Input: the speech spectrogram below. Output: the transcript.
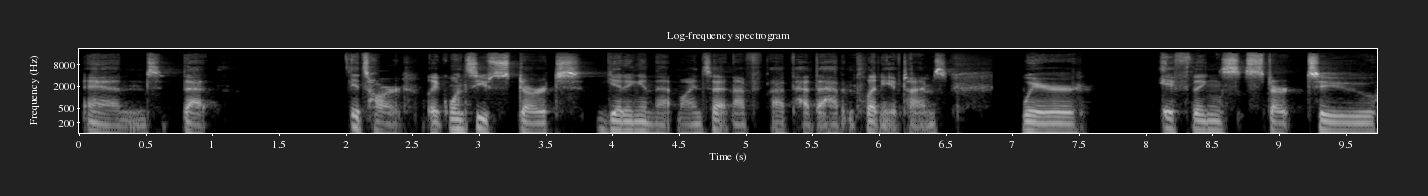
and that it's hard. Like once you start getting in that mindset, and I've I've had that happen plenty of times, where if things start to,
